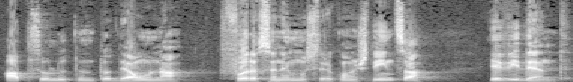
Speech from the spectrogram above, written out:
absolut întotdeauna fără să ne mustre conștiința? Evident.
